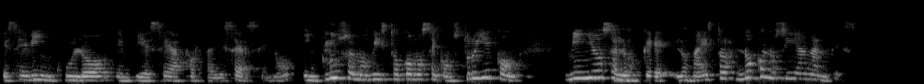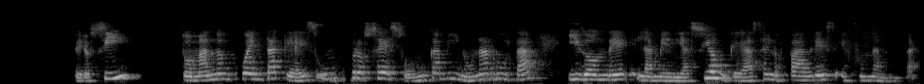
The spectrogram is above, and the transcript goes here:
ese vínculo empiece a fortalecerse, ¿no? Incluso hemos visto cómo se construye con niños a los que los maestros no conocían antes, pero sí tomando en cuenta que es un proceso, un camino, una ruta, y donde la mediación que hacen los padres es fundamental.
